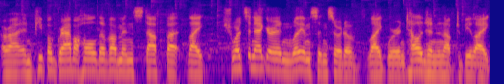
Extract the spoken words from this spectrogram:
or uh, and people grab a hold of them and stuff but like Schwarzenegger and Williamson sort of like were intelligent enough to be like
